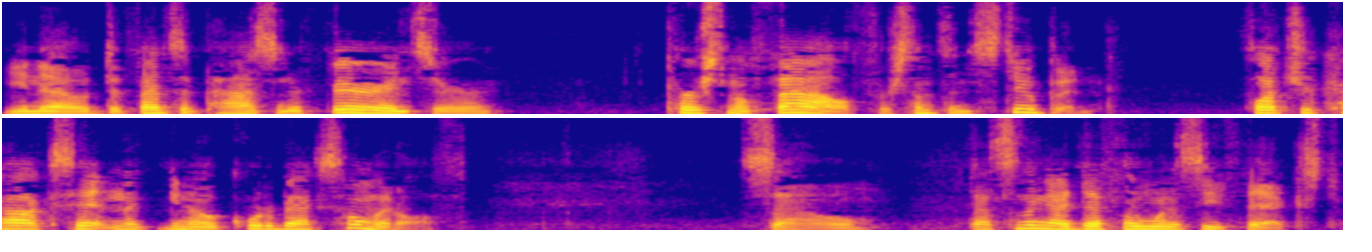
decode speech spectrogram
you know, defensive pass interference or personal foul for something stupid. Fletcher Cox hitting the, you know, quarterback's helmet off. So, that's something I definitely want to see fixed.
